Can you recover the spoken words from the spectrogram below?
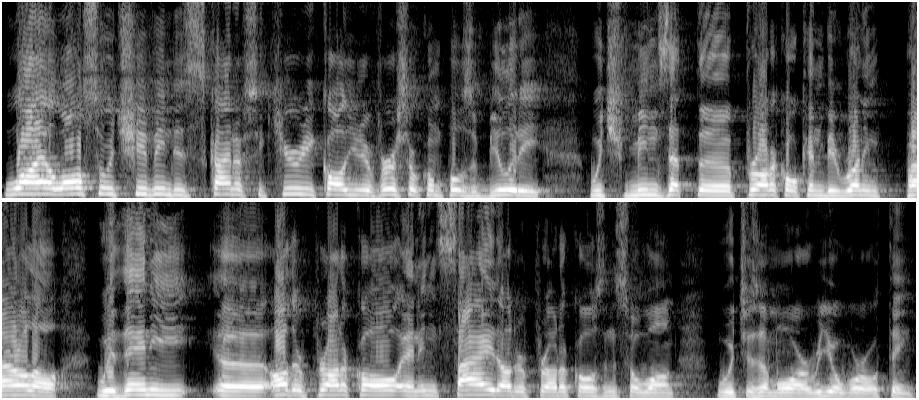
while also achieving this kind of security called universal composability, which means that the protocol can be running parallel with any uh, other protocol and inside other protocols and so on, which is a more real world thing.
